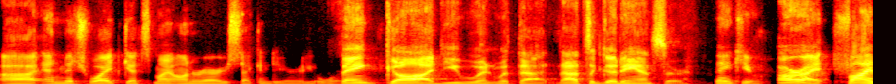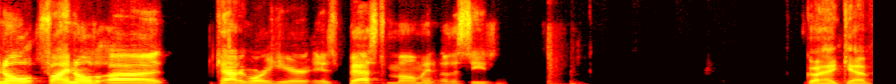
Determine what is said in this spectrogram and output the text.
Uh, and Mitch White gets my honorary secondary award. Thank God you went with that. That's a good answer. Thank you. All right. Final, final uh, category here is best moment of the season. Go ahead, Kev.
